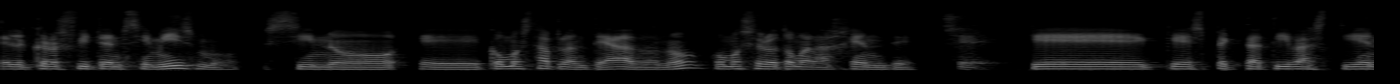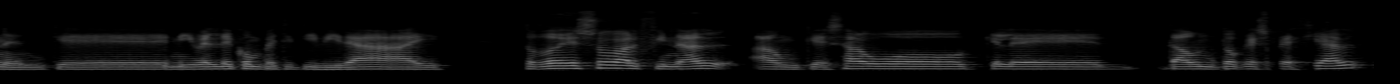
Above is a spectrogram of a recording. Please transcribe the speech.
el CrossFit en sí mismo, sino eh, cómo está planteado, ¿no? Cómo se lo toma la gente, sí. qué, qué expectativas tienen, qué nivel de competitividad hay. Todo eso al final, aunque es algo que le da un toque especial,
